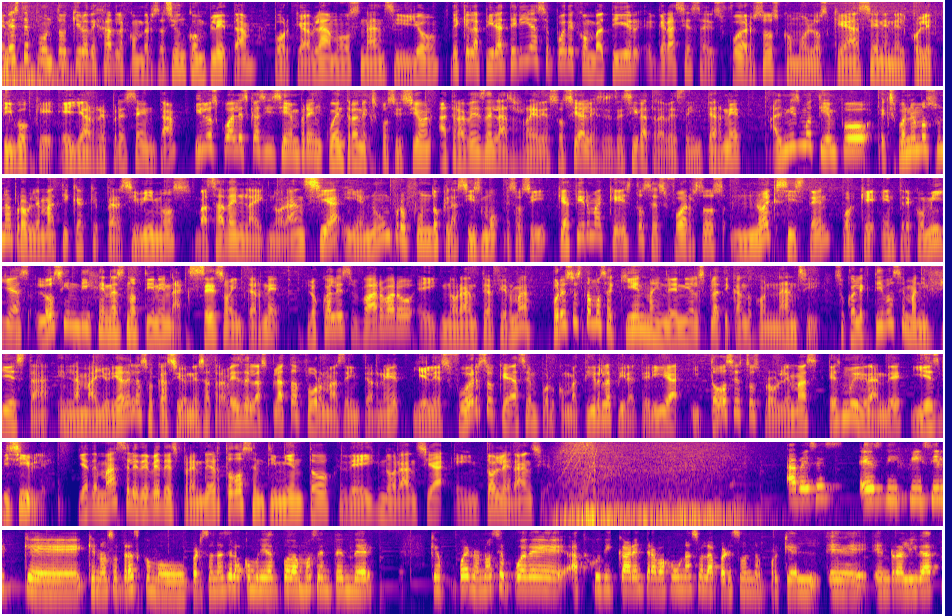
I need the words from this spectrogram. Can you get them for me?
en este punto quiero dejar la conversación completa porque hablamos, Nancy y yo, de que la piratería se puede combatir gracias a esfuerzos como los que hacen en el colectivo que ella representa y los cuales casi siempre encuentran exposición a través de las redes sociales, es decir, a través de Internet. Al mismo tiempo, exponemos una problemática que percibimos basada en la ignorancia y en un profundo clasismo, eso sí, que afirma que estos esfuerzos no existen porque, entre comillas, los indígenas no tienen acceso a Internet, lo cual es bárbaro e ignorante afirmar. Por eso estamos aquí en Millennials platicando con Nancy. Su colectivo se manifiesta en la mayoría de las ocasiones a través de las plataformas de Internet y el esfuerzo que hacen por combatir la piratería y todos estos problemas es muy grande y es visible. Y además se le debe desprender todo sentimiento de ignorancia e intolerancia a veces es difícil que, nosotras como personas de la comunidad podamos entender que, bueno, no se puede adjudicar el trabajo a una sola persona, porque eh, en realidad,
